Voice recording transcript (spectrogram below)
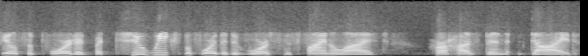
feel supported. But two weeks before the divorce was finalized, her husband died, and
